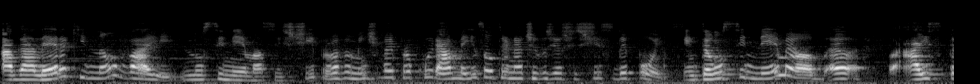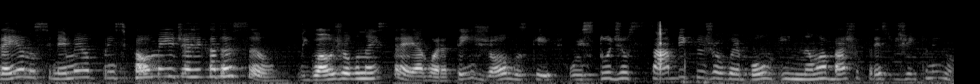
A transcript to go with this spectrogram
a galera que não vai no cinema assistir provavelmente vai procurar meios alternativos de assistir isso depois. Então o cinema é, é a estreia no cinema é o principal meio de arrecadação. Igual o jogo na estreia. Agora, tem jogos que o estúdio sabe que o jogo é bom e não abaixa o preço de jeito nenhum.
